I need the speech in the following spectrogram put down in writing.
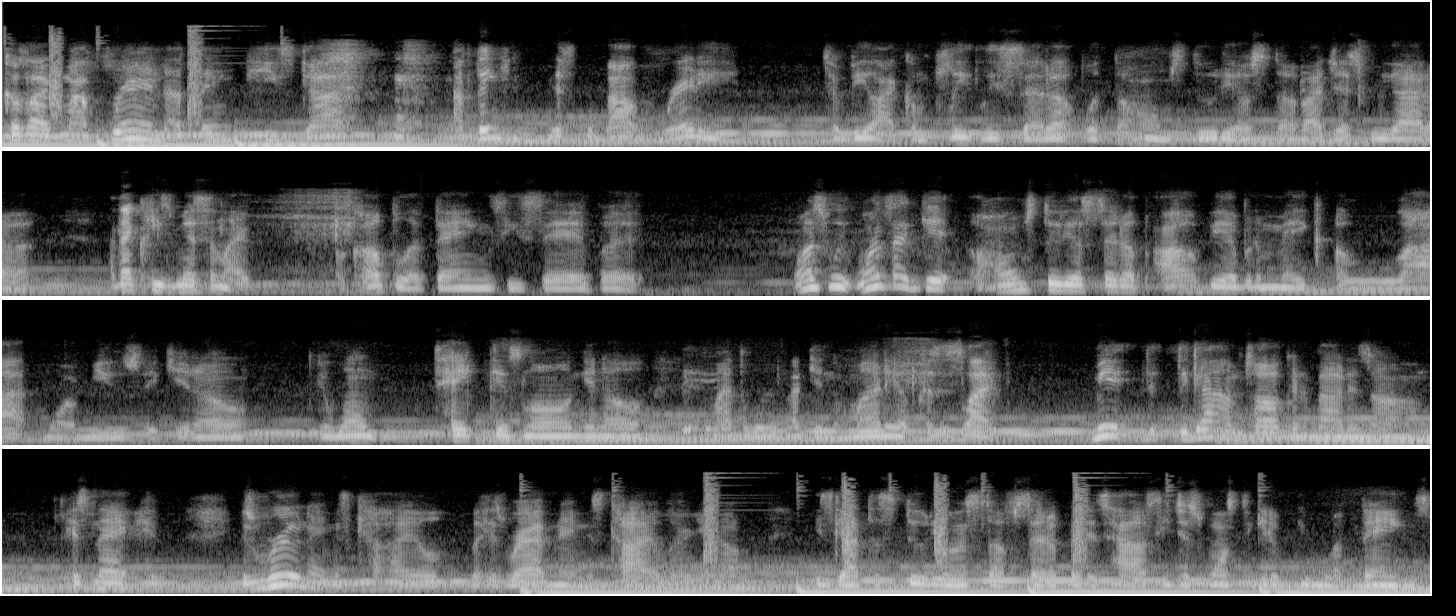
Cause like my friend, I think he's got, I think he's just about ready to be like completely set up with the home studio stuff. I just we gotta, I think he's missing like a couple of things he said, but once we once I get a home studio set up, I'll be able to make a lot more music. You know, it won't take as long. You know, I might have to worry about getting the money up because it's like me. The, the guy I'm talking about is um his name, his real name is Kyle, but his rap name is Kyler. You know. He's got the studio and stuff set up at his house. He just wants to get a few more things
